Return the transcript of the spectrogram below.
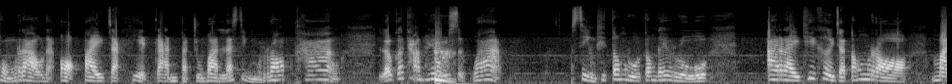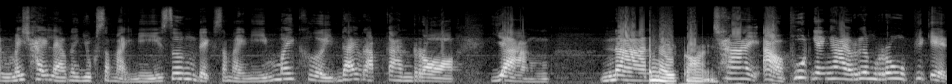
ของเราเนี่ยออกไปจากเหตุการณ์ปัจจุบันและสิ่งรอบข้าง แล้วก็ทำให้รู้สึกว่าสิ่งที่ต้องรู้ต้องได้รู้ อะไรที่เคยจะต้องรอ มันไม่ใช่แล้วในยุคสมัยนี้ ซึ่งเด็กสมัยนี้ไม่เคยได้รับการรออย่างนานสมัยก่อน ใช่อ้าวพูดง่าย ๆ เรื่องรูปพี่เกด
